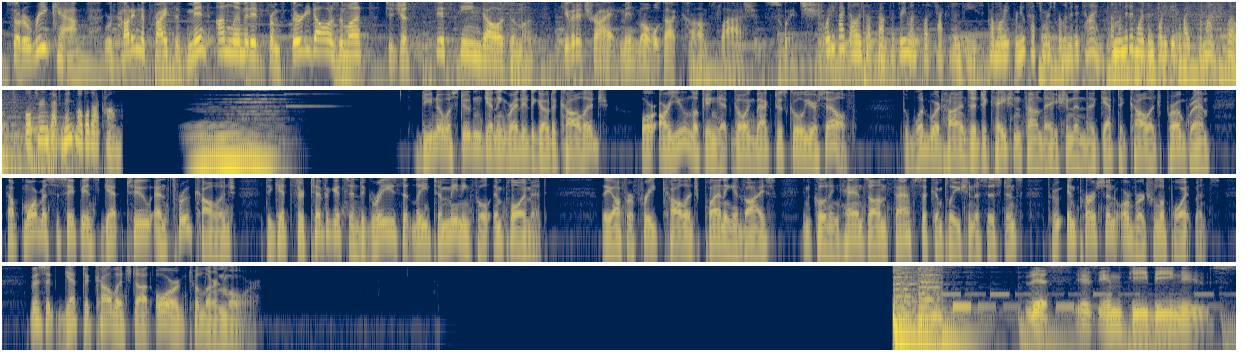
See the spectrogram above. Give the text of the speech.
So to recap, we're cutting the price of Mint Unlimited from $30 a month to just $15 a month. Give it a try at mintmobile.com slash switch. $45 up front for three months plus taxes and fees. Promo rate for new customers for limited time. Unlimited more than 40 gigabytes per month. Slows. Full terms at mintmobile.com. Do you know a student getting ready to go to college? Or are you looking at going back to school yourself? The Woodward Hines Education Foundation and the Get to College program help more Mississippians get to and through college to get certificates and degrees that lead to meaningful employment. They offer free college planning advice, including hands on FAFSA completion assistance through in person or virtual appointments. Visit gettocollege.org to learn more. This is MPB News.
